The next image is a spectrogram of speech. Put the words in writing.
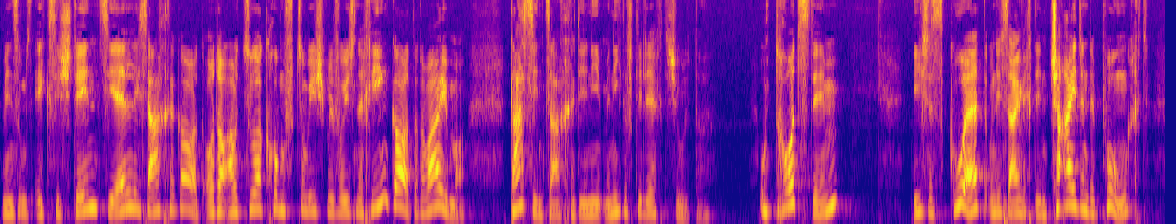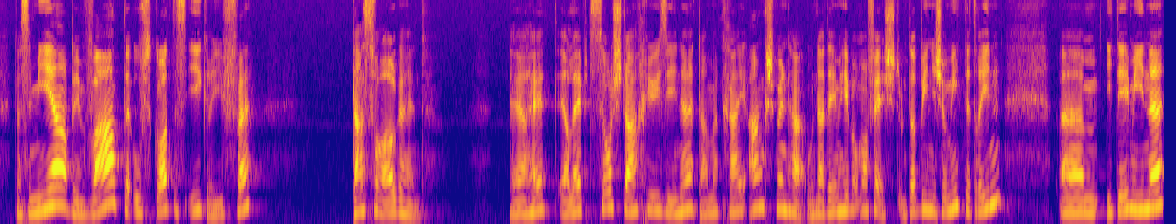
wenn es um existenzielle Sachen geht, oder auch die Zukunft zum Beispiel von unseren Kindern geht, oder was immer, das sind Sachen, die nimmt man nicht auf die leichte Schulter. Und trotzdem ist es gut und ist eigentlich der entscheidende Punkt, dass wir beim Warten aufs Gottes Eingreifen das vor Augen haben. Er, hat, er lebt so stark in uns hinein, dass wir keine Angst mehr haben. Und an dem heben wir fest. Und da bin ich schon mittendrin, ähm, in dem hinein,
